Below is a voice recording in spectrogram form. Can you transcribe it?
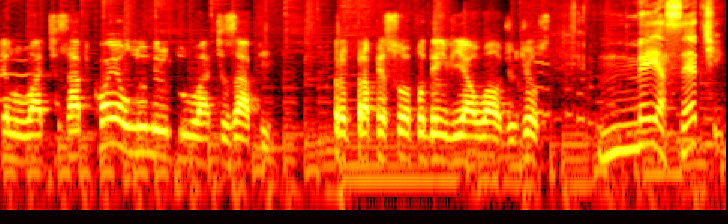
pelo WhatsApp. Qual é o número do WhatsApp para a pessoa poder enviar o áudio, Gilson? 67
